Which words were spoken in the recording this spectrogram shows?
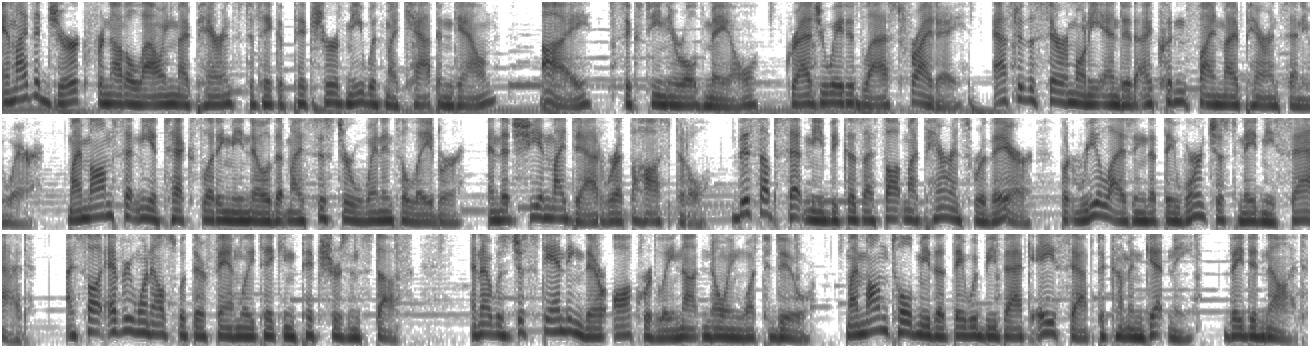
Am I the jerk for not allowing my parents to take a picture of me with my cap and gown? I, 16-year-old male, graduated last Friday. After the ceremony ended, I couldn't find my parents anywhere. My mom sent me a text letting me know that my sister went into labor and that she and my dad were at the hospital. This upset me because I thought my parents were there, but realizing that they weren't just made me sad. I saw everyone else with their family taking pictures and stuff, and I was just standing there awkwardly not knowing what to do. My mom told me that they would be back ASAP to come and get me. They did not.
